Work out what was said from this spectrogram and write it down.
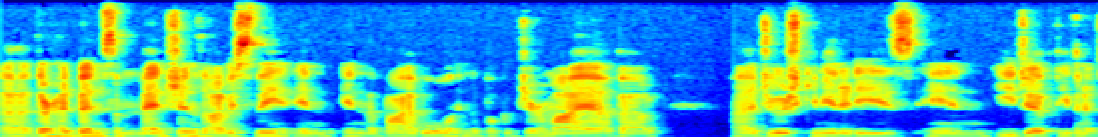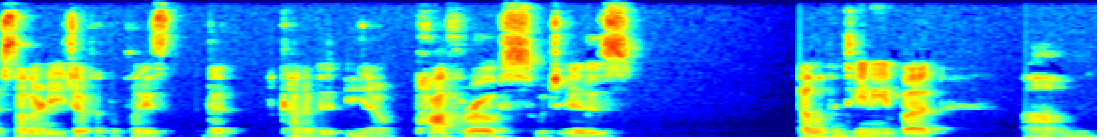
uh, there had been some mentions, obviously, in in the Bible, in the book of Jeremiah, about uh, Jewish communities in Egypt, even in southern Egypt, at the place that kind of you know Pathros, which is Elephantini, but um,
